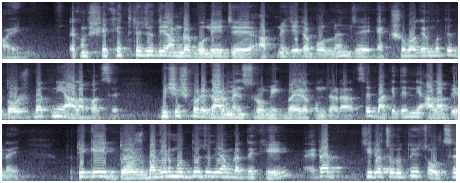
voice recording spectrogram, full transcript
পাইনি। এখন সেক্ষেত্রে যদি আমরা বলি যে, আপনি যেটা বললেন যে, একশো ভাগের মধ্যে দশ ভাগ নিয়ে আলাপ আছে, বিশেষ করে গার্মেন্টস শ্রমিক বা এরকম যারা আছে, বাকিদের নিয়ে আলাপই নাই। তো ঠিক এই দশ ভাগের মধ্যে যদি আমরা দেখি, এটা চিরাচরিতই চলছে।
